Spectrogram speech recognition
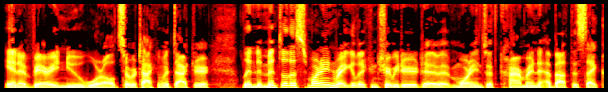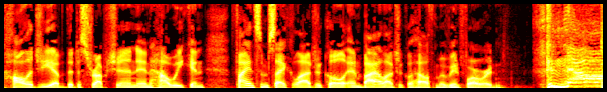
in a very new world? So we're talking with Dr. Linda Mintle this morning, regular contributor to Mornings with Carmen, about the psychology of the disruption and how we can find some psychological and biological health moving forward. Now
